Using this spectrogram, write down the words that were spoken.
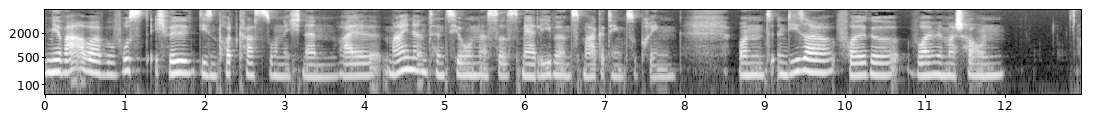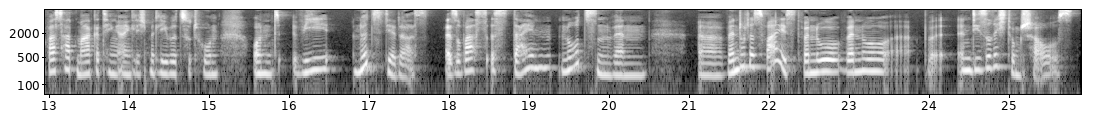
mir war aber bewusst, ich will diesen Podcast so nicht nennen, weil meine Intention ist es, mehr Liebe ins Marketing zu bringen. Und in dieser Folge wollen wir mal schauen, was hat Marketing eigentlich mit Liebe zu tun und wie nützt dir das? Also was ist dein Nutzen, wenn äh, wenn du das weißt, wenn du, wenn du äh, in diese Richtung schaust.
